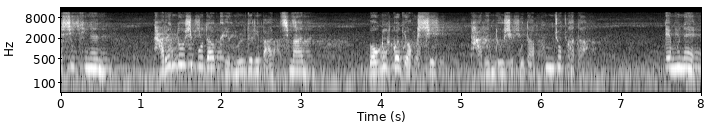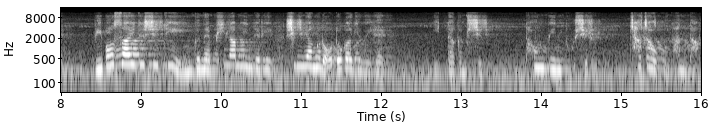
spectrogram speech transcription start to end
시티는 다른 도시보다 괴물들이 많지만 먹을 것 역시 다른 도시보다 풍족하다. 때문에 리버사이드 시티 인근의 피난민들이 식량을 얻어가기 위해 이따금씩 텅 빈 도시를 찾아오곤 한다.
